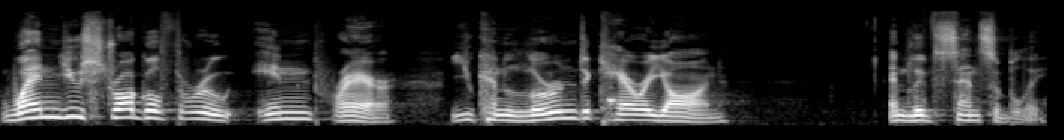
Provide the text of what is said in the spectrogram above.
when you struggle through in prayer. You can learn to carry on and live sensibly,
